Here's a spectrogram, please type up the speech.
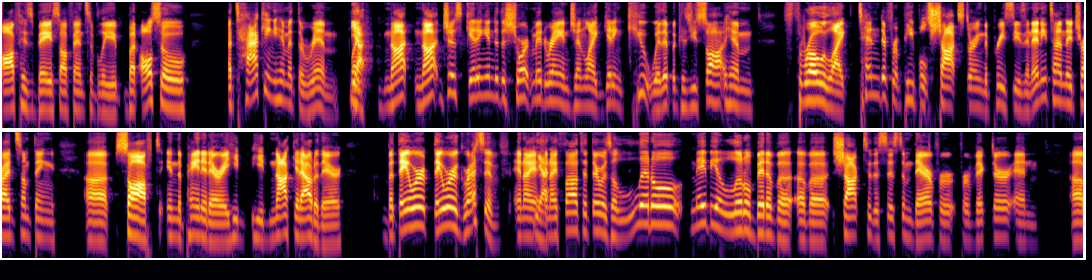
off his base offensively, but also attacking him at the rim. Like, Yeah. Not not just getting into the short mid range and like getting cute with it because you saw him throw like 10 different people's shots during the preseason. Anytime they tried something uh soft in the painted area, he'd he'd knock it out of there but they were they were aggressive and i Yeah. and i thought that there was a little maybe a little bit of a of a shock to the system there for for victor and uh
